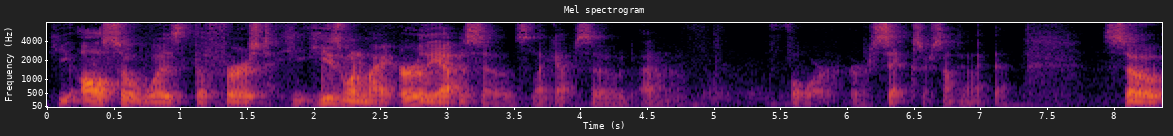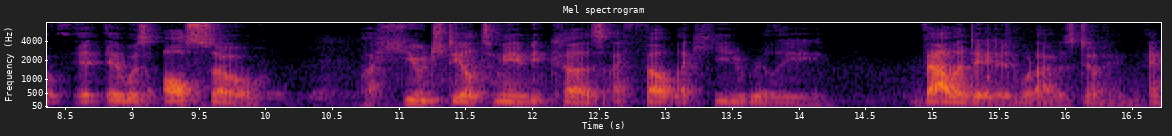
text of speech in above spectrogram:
He also was the first. He, he's one of my early episodes, like episode I don't know four or six or something like that. So it, it was also a huge deal to me because I felt like he really validated what I was doing, and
